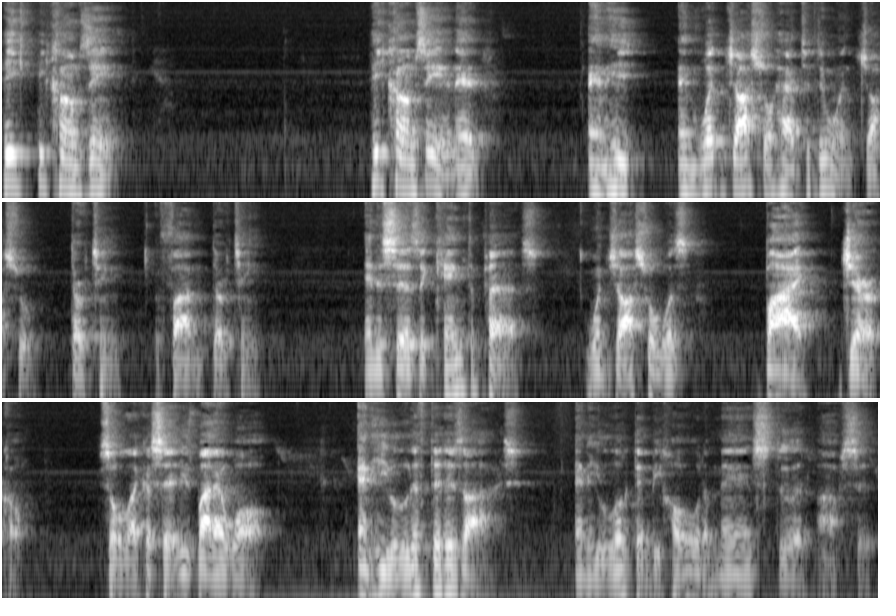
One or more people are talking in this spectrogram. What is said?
He, he comes in. He comes in and and he and what Joshua had to do in Joshua 13, 5 and 13. And it says it came to pass when Joshua was by Jericho. So, like I said, he's by that wall. And he lifted his eyes and he looked, and behold, a man stood opposite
